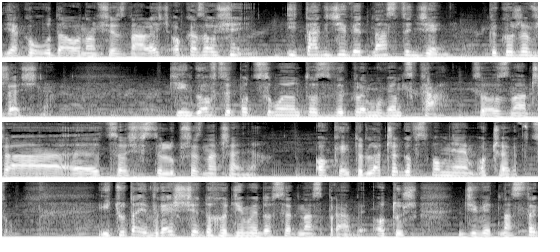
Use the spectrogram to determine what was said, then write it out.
jaką udało nam się znaleźć, okazał się i tak 19 dzień, tylko że września. Kingowcy podsumują to zwykle mówiąc K, co oznacza e, coś w stylu przeznaczenia. Ok, to dlaczego wspomniałem o czerwcu? I tutaj wreszcie dochodzimy do sedna sprawy. Otóż 19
